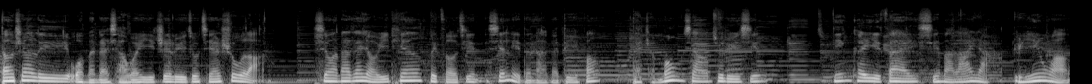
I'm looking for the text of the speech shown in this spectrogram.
到这里，我们的夏威夷之旅就结束了。希望大家有一天会走进心里的那个地方，带着梦想去旅行。您可以在喜马拉雅、语音网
